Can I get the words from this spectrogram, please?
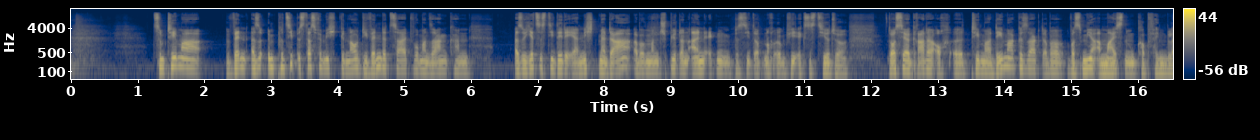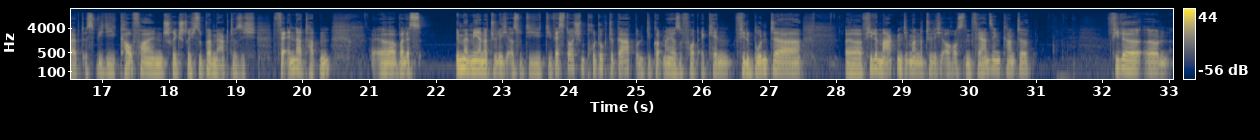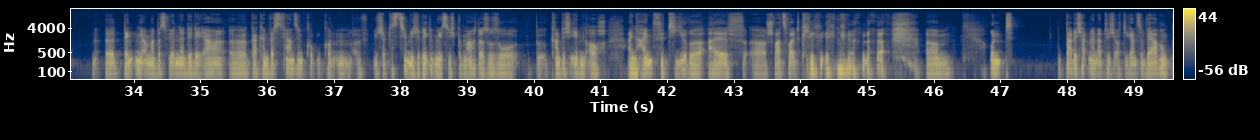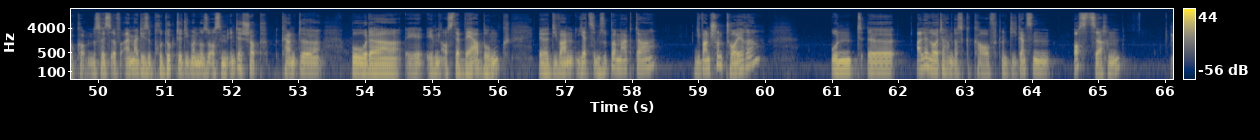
Zum Thema wenn, also im Prinzip ist das für mich genau die Wendezeit, wo man sagen kann, also jetzt ist die DDR nicht mehr da, aber man spürt an allen Ecken, dass sie dort noch irgendwie existierte. Du hast ja gerade auch äh, Thema D-Mark gesagt, aber was mir am meisten im Kopf hängen bleibt, ist, wie die Kaufhallen, Schrägstrich Supermärkte sich verändert hatten, äh, weil es immer mehr natürlich also die, die westdeutschen Produkte gab und die konnte man ja sofort erkennen. Viel bunter, äh, viele Marken, die man natürlich auch aus dem Fernsehen kannte. Viele äh, denken ja immer, dass wir in der DDR äh, gar kein Westfernsehen gucken konnten. Ich habe das ziemlich regelmäßig gemacht. Also so kannte ich eben auch ein Heim für Tiere, Alf, äh, Schwarzwaldklinik. Mhm. ähm, und dadurch hatten wir natürlich auch die ganze Werbung bekommen. Das heißt, auf einmal diese Produkte, die man nur so aus dem Intershop kannte oder e-, eben aus der Werbung, äh, die waren jetzt im Supermarkt da. Die waren schon teurer und äh, alle Leute haben das gekauft und die ganzen Ostsachen,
